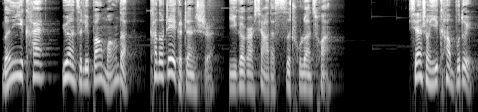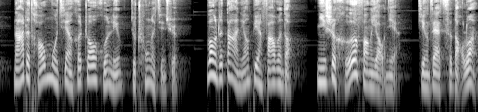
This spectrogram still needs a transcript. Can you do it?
门一开，院子里帮忙的看到这个阵势，一个个吓得四处乱窜。先生一看不对，拿着桃木剑和招魂铃就冲了进去，望着大娘便发问道：“你是何方妖孽，竟在此捣乱？”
